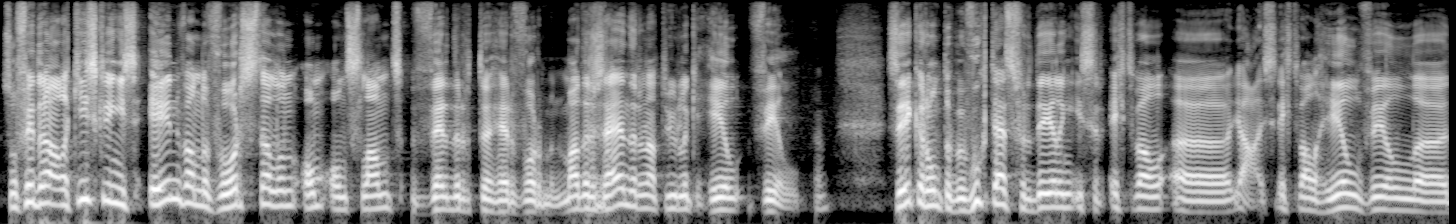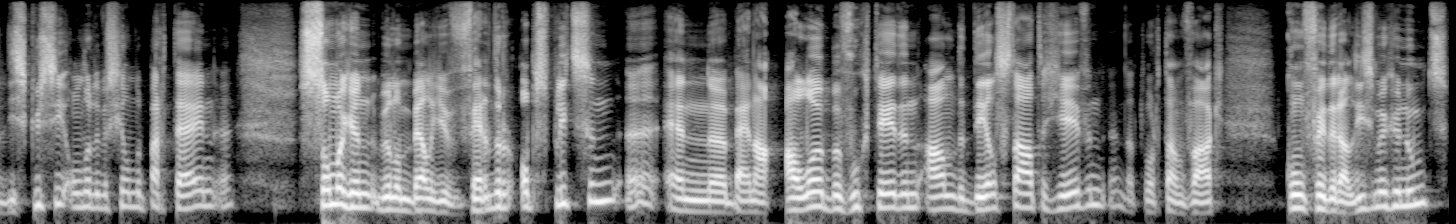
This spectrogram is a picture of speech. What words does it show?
Zo'n federale kieskring is één van de voorstellen om ons land verder te hervormen. Maar er zijn er natuurlijk heel veel. Zeker rond de bevoegdheidsverdeling is er echt wel, uh, ja, is echt wel heel veel uh, discussie onder de verschillende partijen. Sommigen willen België verder opsplitsen en uh, bijna alle bevoegdheden aan de deelstaten geven. Dat wordt dan vaak confederalisme genoemd.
